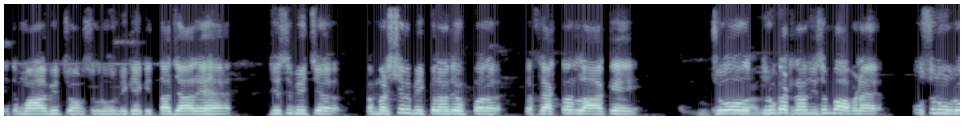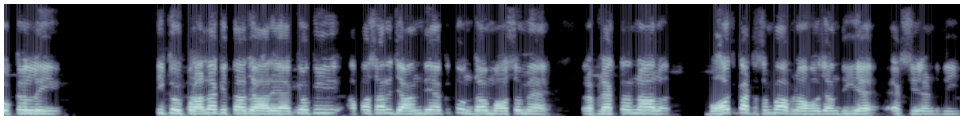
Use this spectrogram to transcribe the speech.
ਇੱਕ ਮਹਾਵੀਰ ਚੌਕ ਸੰਗਰੂਰ ਵਿਖੇ ਕੀਤਾ ਜਾ ਰਿਹਾ ਹੈ, ਜਿਸ ਵਿੱਚ ਕਮਰਸ਼ੀਅਲ ਵਹੀਕਲਾਂ ਦੇ ਉੱਪਰ ਰਿਫਲੈਕਟਰ ਲਾ ਕੇ ਜੋ ਦੁਰਘਟਨਾ ਦੀ ਸੰਭਾਵਨਾ ਹੈ ਉਸ ਨੂੰ ਰੋਕਣ ਲਈ ਇੱਕ ਉਪਰਾਲਾ ਕੀਤਾ ਜਾ ਰਿਹਾ ਕਿਉਂਕਿ ਆਪਾਂ ਸਾਰੇ ਜਾਣਦੇ ਹਾਂ ਕਿ ਧੁੰਦ ਦਾ ਮੌਸਮ ਹੈ ਰਿਫਲੈਕਟਰ ਨਾਲ ਬਹੁਤ ਘੱਟ ਸੰਭਾਵਨਾ ਹੋ ਜਾਂਦੀ ਹੈ ਐਕਸੀਡੈਂਟ ਦੀ।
